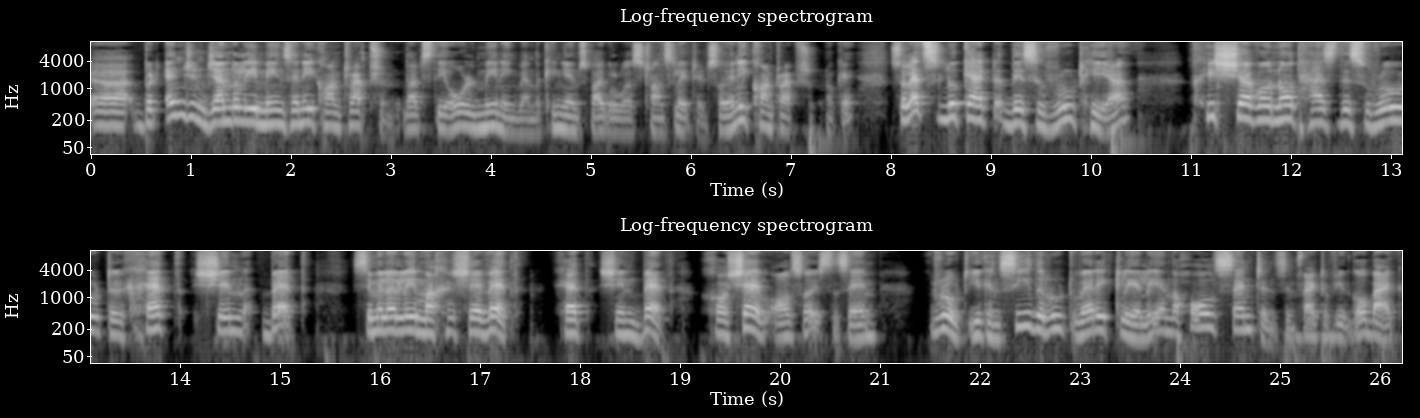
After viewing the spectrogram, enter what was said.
Uh, but engine generally means any contraption. That's the old meaning when the King James Bible was translated. So any contraption. Okay. So let's look at this root here. Hishavonot has this root het shin bet. Similarly, machshevet, het shin bet. Choshev also is the same root. You can see the root very clearly and the whole sentence. In fact, if you go back,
